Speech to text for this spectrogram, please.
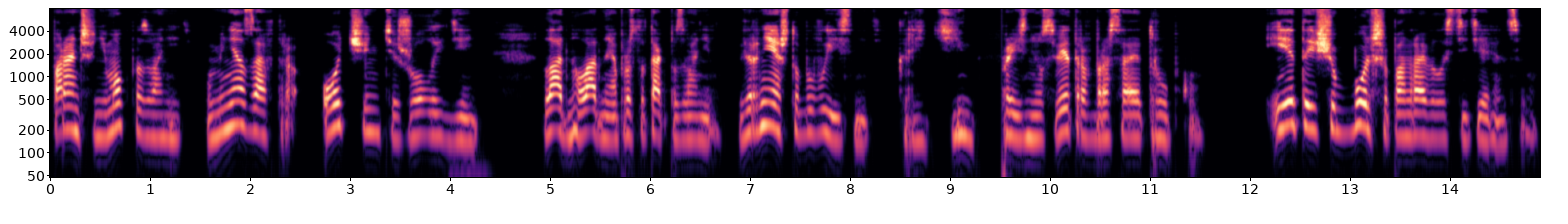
«Пораньше не мог позвонить. У меня завтра очень тяжелый день». «Ладно, ладно, я просто так позвонил. Вернее, чтобы выяснить». «Кретин», — произнес Ветров, бросая трубку. И это еще больше понравилось Тетеренцеву.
